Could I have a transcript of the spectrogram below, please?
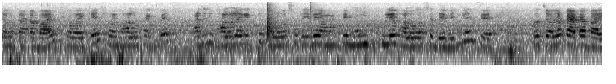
চলো, টাটা বাই সবাইকে। সবাই ভালো থাকবে। আর যদি ভালো লাগে, একটু ভালোবাসা দেবে আমাকে, মন খুলে ভালোবাসা দেবে, ঠিক আছে? তো চলো, টাটা বাই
